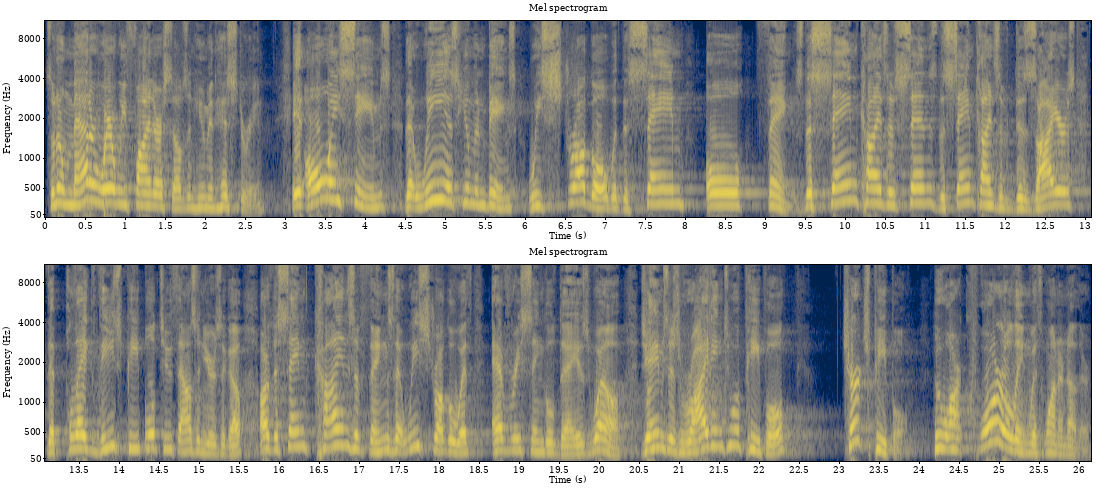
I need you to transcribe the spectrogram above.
So no matter where we find ourselves in human history, it always seems that we as human beings, we struggle with the same old things. The same kinds of sins, the same kinds of desires that plagued these people 2,000 years ago are the same kinds of things that we struggle with every single day as well. James is writing to a people, church people, who are quarreling with one another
